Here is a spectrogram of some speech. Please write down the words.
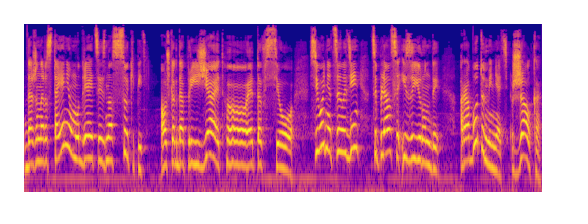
Даже на расстоянии умудряется из нас соки пить. А уж когда приезжает, о, это все. Сегодня целый день цеплялся из-за ерунды. Работу менять жалко.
